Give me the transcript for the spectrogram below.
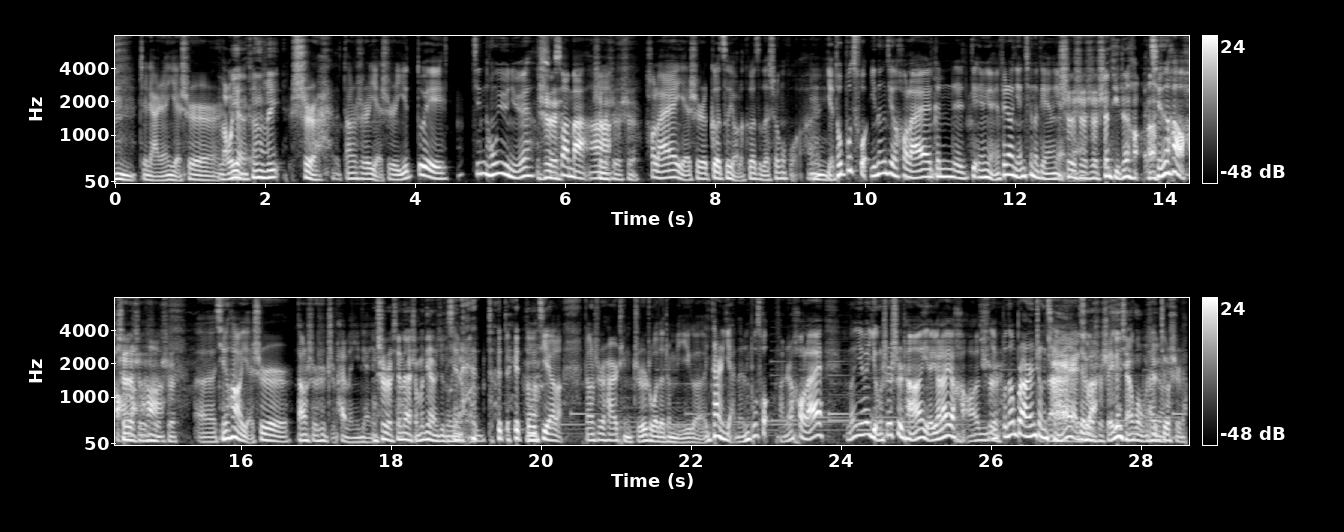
嗯，这俩人也是劳燕分飞，是啊，当时也是一对金童玉女，是。算吧啊，是是是，后来也是各自有了各自的生活，也都不错。伊能静后来跟这电影演员非常年轻的电影演员。是是是，身体真好。啊，秦昊好是是是是。呃，秦昊也是当时是指派文艺电影，是，现在什么电视剧都现演在了，对对都接了，当时还是挺执着的这么一个，但是演的人不错。反正后来可能因为影视市场也越来越好，也不能不让人挣钱呀，哎，对吧就是？谁跟钱过不去？就是的，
